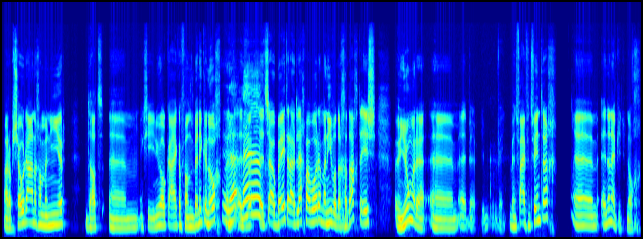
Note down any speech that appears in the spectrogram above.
Maar op zodanige manier dat, um, ik zie je nu al kijken van, ben ik er nog? Ja, het, nee. het, het, zou beter uitlegbaar worden, maar in ieder geval de gedachte is, een jongere, um, je bent 25 um, en dan heb je nog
